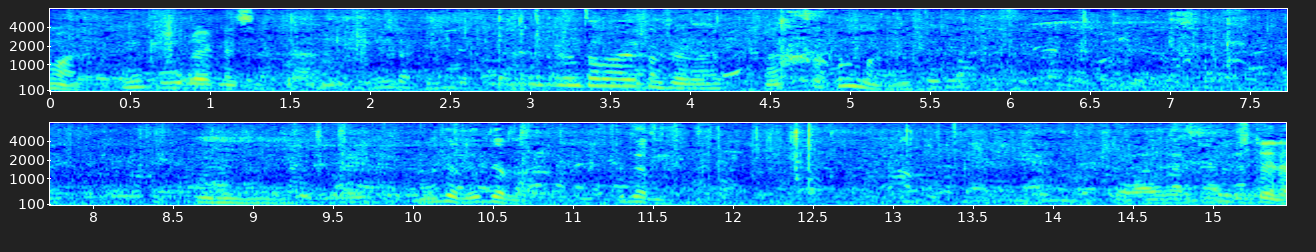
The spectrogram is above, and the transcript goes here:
Ama. Full brightness. Don't allow it consider. It's a full one. ഇതല്ല ഇതല്ല ഇതല്ല ഇഷ്ടമല്ല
